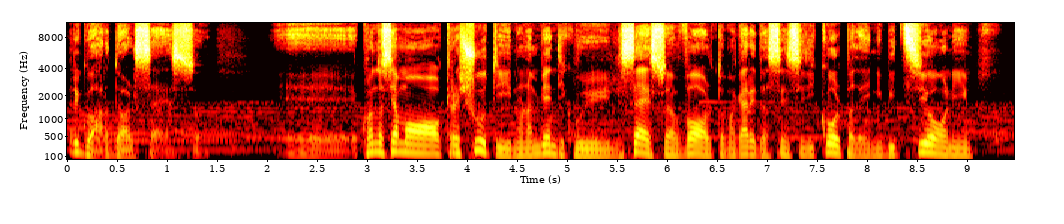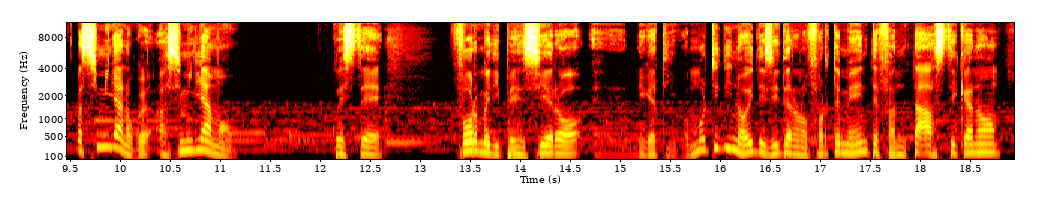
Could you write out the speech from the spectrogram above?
riguardo al sesso. E quando siamo cresciuti in un ambiente in cui il sesso è avvolto magari da sensi di colpa, da inibizioni, assimiliamo queste forme di pensiero eh, negativo. Molti di noi desiderano fortemente, fantasticano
